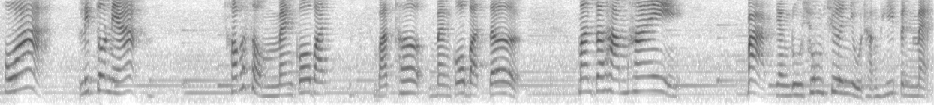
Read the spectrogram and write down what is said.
เพราะว่าลิปตัวเนี้ยเขาผสมแมงโก้บัต บัตเตอร์แมงโก้บัตเตอร์มันจะทำให้ปากยังดูชุ่มชื่นอยู่ทั้งที่เป็นแมท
